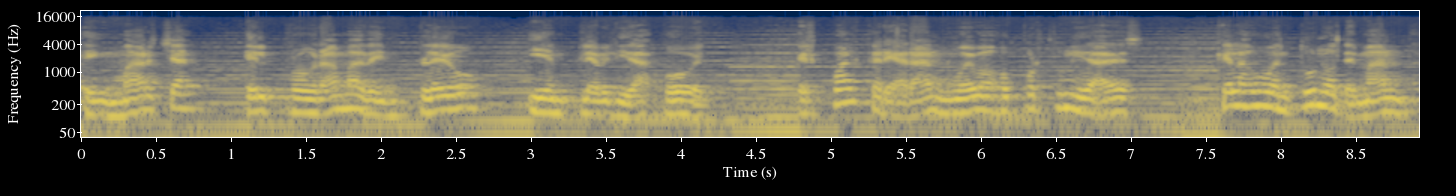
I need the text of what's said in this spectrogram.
en marcha el programa de empleo y empleabilidad joven, el cual creará nuevas oportunidades que la juventud nos demanda,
